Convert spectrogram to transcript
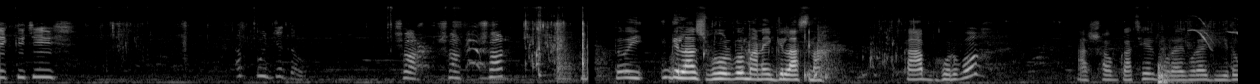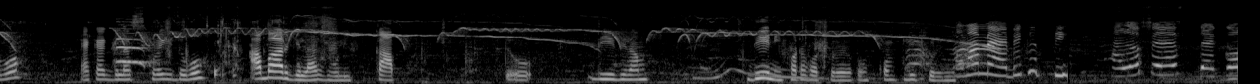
দেখতেছিস সর সর সর তো গ্লাস ভরবো মানে গ্লাস না কাপ ভরবো আর সব গাছের গোড়ায় গোড়ায় দিয়ে দেবো। এক এক গ্লাস করেই দেবো। আবার গ্লাস বলি কাপ। তো দিয়ে দিলাম। দিয়ে নি ফটাফট করে এরকম কমপ্লিট করে নি। হ্যালো দেখো।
